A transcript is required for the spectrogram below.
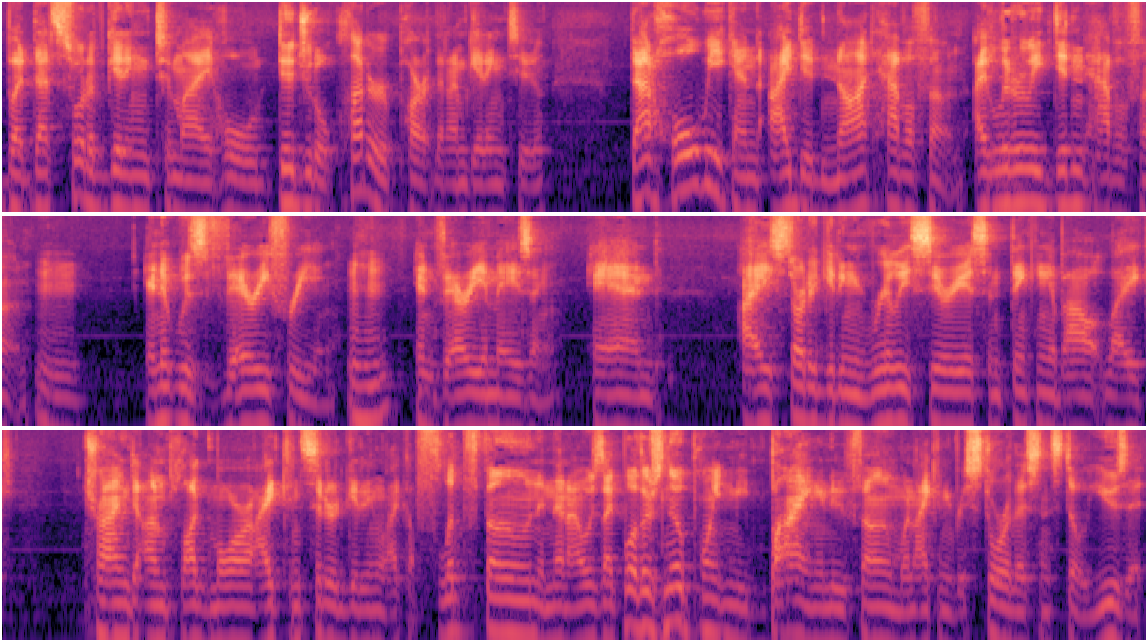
But that's sort of getting to my whole digital clutter part that I'm getting to. That whole weekend, I did not have a phone. I mm-hmm. literally didn't have a phone, mm-hmm. and it was very freeing mm-hmm. and very amazing. And I started getting really serious and thinking about like trying to unplug more. I considered getting like a flip phone, and then I was like, well, there's no point in me buying a new phone when I can restore this and still use it.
